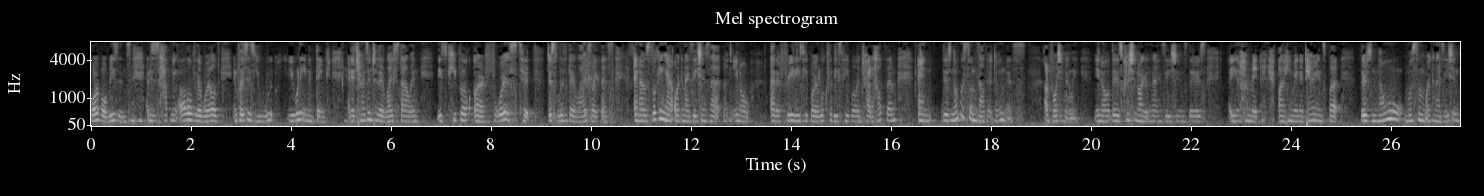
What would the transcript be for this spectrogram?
horrible reasons. And this is happening all over the world in places you you wouldn't even think. And it turns into their lifestyle, and these people are forced to just live their lives like this. And I was looking at organizations that you know either free these people or look for these people and try to help them. And there's no Muslims out there doing this, unfortunately. You know, there's Christian organizations, there's you know, uh, humanitarians, but there's no Muslim organization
